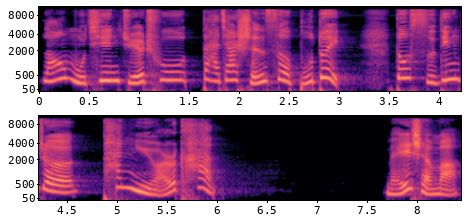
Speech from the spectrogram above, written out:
老母亲觉出大家神色不对，都死盯着她女儿看。没什么，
